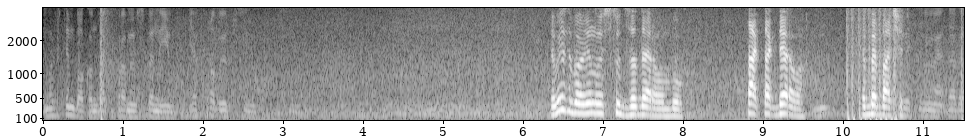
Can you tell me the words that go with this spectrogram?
Може тим боком, давай попробуємо в спину їм. Я попробую псину. Дивись, бо він ось тут за деревом був. Так, так, дерево. Тебе бачить. Дивиться на мене, да-да.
